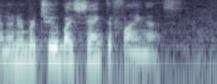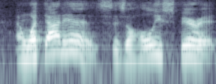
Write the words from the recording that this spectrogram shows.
And number two, by sanctifying us. And what that is, is the Holy Spirit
